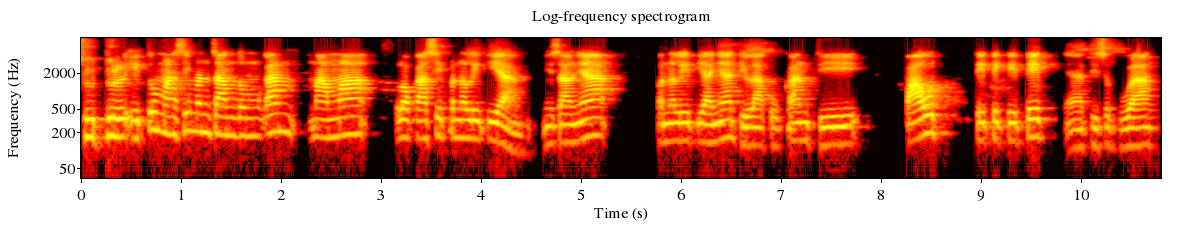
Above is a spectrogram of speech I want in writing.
judul itu masih mencantumkan nama lokasi penelitian. Misalnya penelitiannya dilakukan di PAUD titik-titik ya, di sebuah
